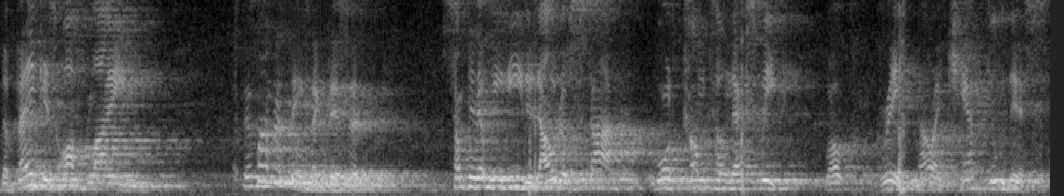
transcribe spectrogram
the bank is offline. There's other things like this. Uh, something that we need is out of stock, it won't come till next week. Well, great, now I can't do this.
